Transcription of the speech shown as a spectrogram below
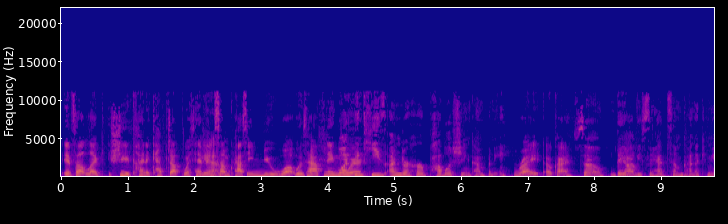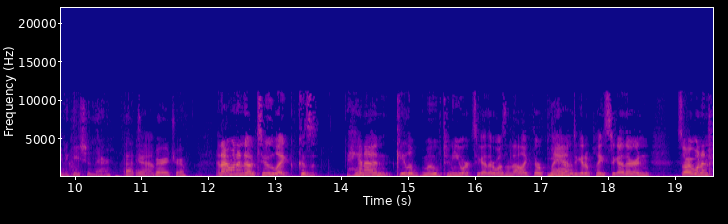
it felt like she had kind of kept up with him Yeah. in some capacity, knew what was happening. Well, where, I think he's under her publishing company, right, okay, so they Yeah. obviously had some kind of communication there. that's Yeah. very true. And I want to know too, like, because Hannah and Caleb moved to New York together. Wasn't that like their plan Yeah. to get a place together? And so I want to.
